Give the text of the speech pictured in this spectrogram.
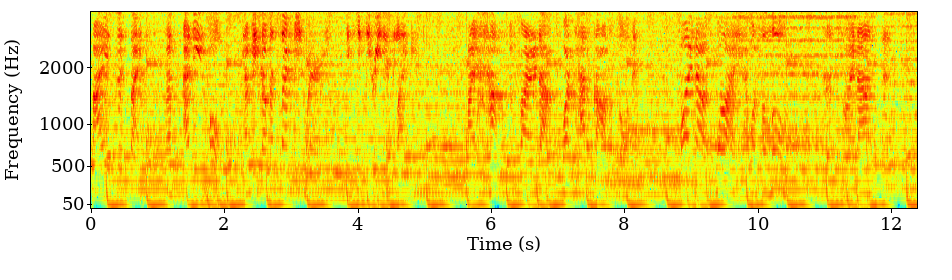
I decided that any home can become a sanctuary if you treat it like it what have caused all this. Find out why I was alone. Look for answers.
